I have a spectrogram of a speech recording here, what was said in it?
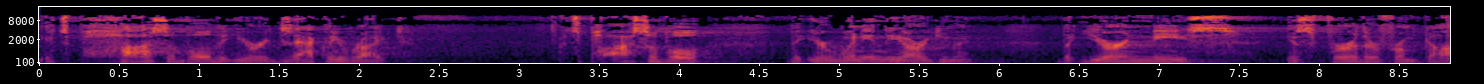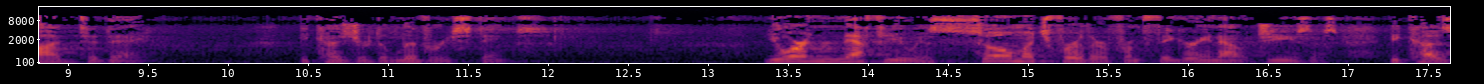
It's possible that you're exactly right. It's possible that you're winning the argument, but your niece is further from God today because your delivery stinks. Your nephew is so much further from figuring out Jesus because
